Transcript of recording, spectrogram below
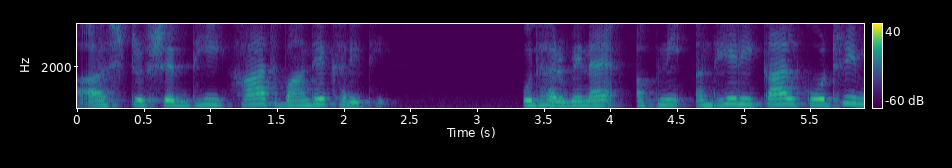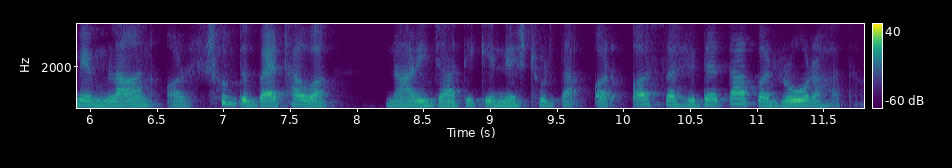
अष्ट सिद्धि हाथ बांधे खड़ी थी। उधर विनय अपनी अंधेरी काल कोठरी में म्लान और क्षुब्ध बैठा हुआ नारी जाति के निष्ठुरता और असहृदयता पर रो रहा था।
